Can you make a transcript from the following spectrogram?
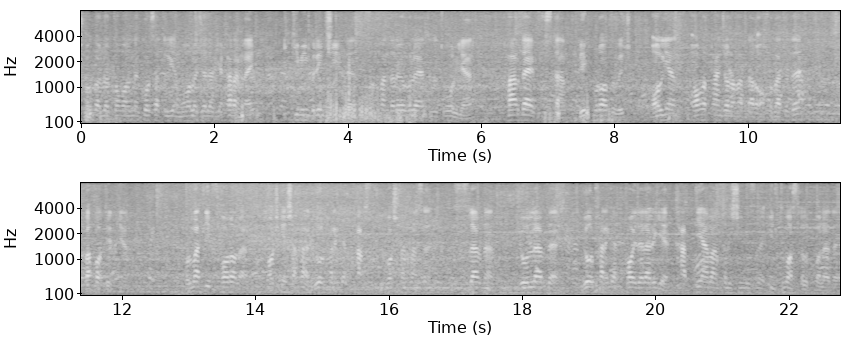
shifokorlar tomonidan ko'rsatilgan muolajalarga qaramay, 2001-yilda Surxondaryo viloyatida tug'ilgan Pardayev Rustam Bekmurodovich olgan og'ir tan jarohatlari oqibatida vafot etgan. Hurmatli fuqarolar, Toshkent shahar yo'l harakati xavfsizligi boshqarmasi sizlardan yo'llarda yo'l harakati qoidalariga qat'iy amal qilishingizni iltimos qilib qoladi.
